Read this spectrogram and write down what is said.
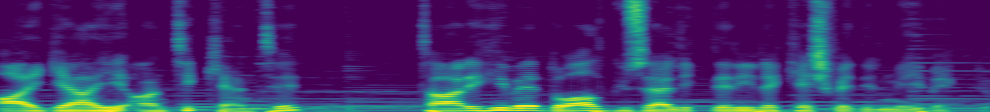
Aygeai Antik Kenti, tarihi ve doğal güzellikleriyle keşfedilmeyi bekliyor.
